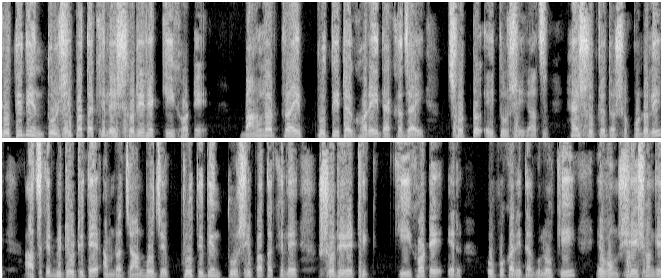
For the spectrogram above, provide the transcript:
প্রতিদিন তুলসী পাতা খেলে শরীরে কি ঘটে? বাংলার প্রায় প্রতিটা ঘরেই দেখা যায় ছোট্ট এই তুলসী গাছ। হ্যাঁ সুপ্রিয় দর্শক মণ্ডলী, আজকের ভিডিওটিতে আমরা জানব যে প্রতিদিন তুলসী পাতা খেলে শরীরে ঠিক কি ঘটে, এর উপকারিতাগুলো কি, এবং সেই সঙ্গে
